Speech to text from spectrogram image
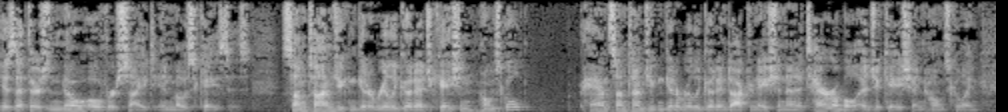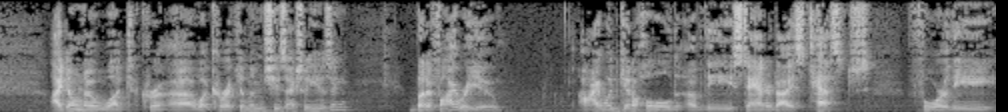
is that there's no oversight in most cases. Sometimes you can get a really good education homeschooled and sometimes you can get a really good indoctrination and a terrible education homeschooling. I don't know what uh, what curriculum she's actually using, but if I were you, I would get a hold of the standardized tests for the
